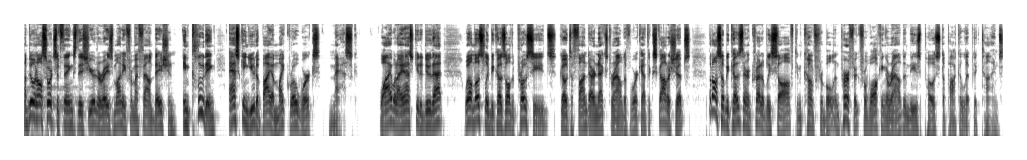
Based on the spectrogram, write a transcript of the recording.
I'm doing all sorts of things this year to raise money for my foundation, including asking you to buy a mikeroweWORKS mask. Why would I ask you to do that? Well, mostly because all the proceeds go to fund our next round of work ethic scholarships, but also because they're incredibly soft and comfortable and perfect for walking around in these post apocalyptic times.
